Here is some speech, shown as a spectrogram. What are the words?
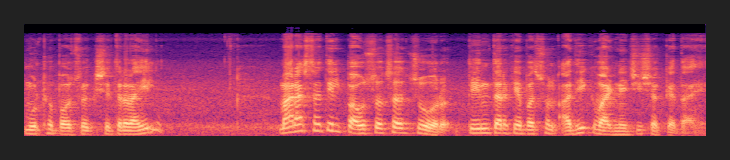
मोठं पावसाळी क्षेत्र राहील. महाराष्ट्रातील पावसाचा जोर तीन तारखेपासून अधिक वाढण्याची शक्यता आहे.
